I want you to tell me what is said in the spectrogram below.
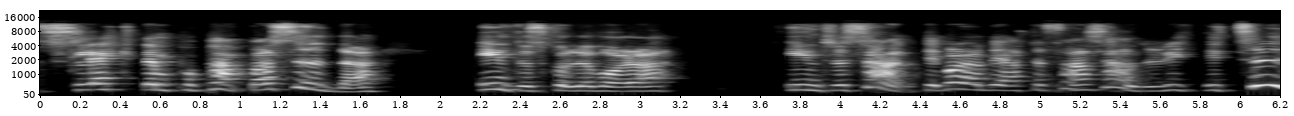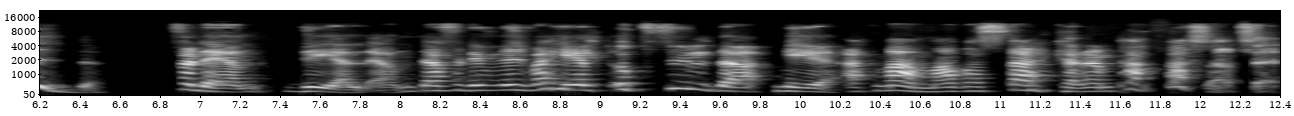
släkten på pappas sida inte skulle vara intressant. Det är bara det att det fanns aldrig riktigt tid för den delen. Därför att vi var helt uppfyllda med att mamma var starkare än pappa så att säga.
